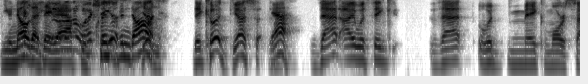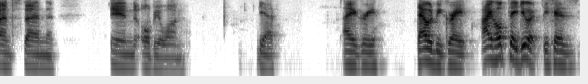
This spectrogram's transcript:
You know that they have no, to. actually, Crimson yes, Dawn. yes, they could. Yes, Yeah. that I would think that would make more sense than in Obi Wan. Yeah. I agree. That would be great. I hope they do it because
